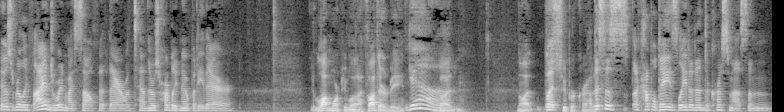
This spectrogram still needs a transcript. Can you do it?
It was really. I enjoyed myself at there with Tim. There was hardly nobody there. A lot more people than I thought there'd be. Yeah, but not But super crowded. this is a couple days leading into Christmas, and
